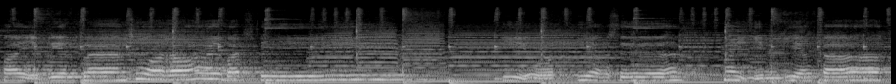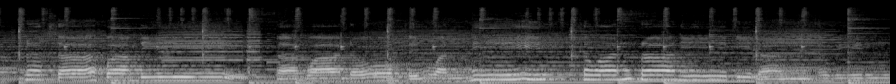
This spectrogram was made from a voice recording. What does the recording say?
ไม่เปลี่ยนแปลงชั่วร้ายบัดสีพี่อดเยี่ยงเสือไม่อิ่มเยี่ยงการักษาความดีหากว่าโน้มถึงวันนี้ สวรรค์ปราณีพี่ดังทวิน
